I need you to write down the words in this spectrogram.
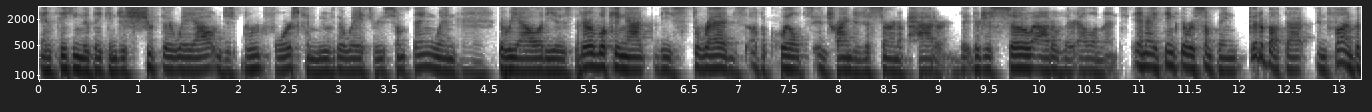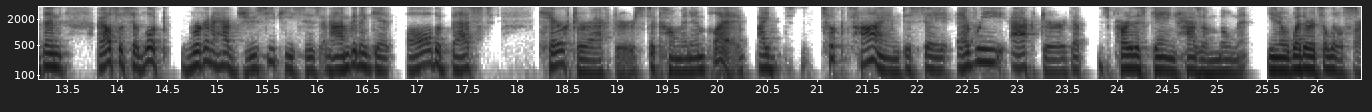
and thinking that they can just shoot their way out and just brute force can move their way through something. When Mhm. the reality is that they're looking at these threads of a quilt and trying to discern a pattern. They're just so out of their element. And I think there was something good about that and fun. But then I also said, look, we're going to have juicy pieces and I'm going to get all the best character actors to come in and play. I took time to say every actor that is part of this gang has a moment, you know, whether it's a little Right.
